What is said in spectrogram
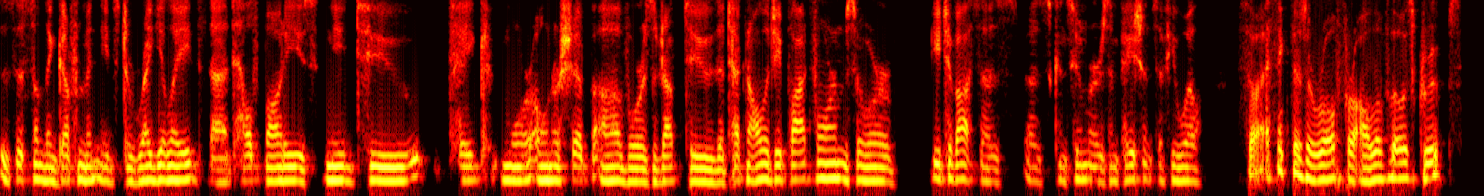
Is this something government needs to regulate? That health bodies need to take more ownership of, or is it up to the technology platforms or each of us as as consumers and patients, if you will? So I think there's a role for all of those groups,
